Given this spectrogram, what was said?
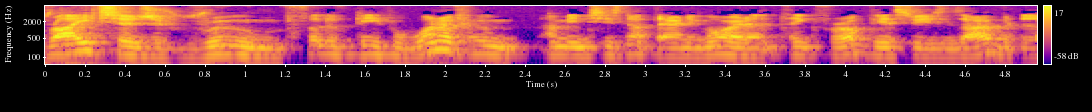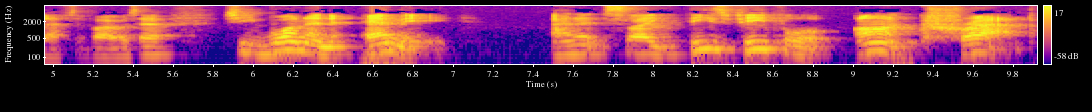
writers' room full of people. One of whom, I mean, she's not there anymore. I don't think for obvious reasons. I would have left if I was there. She won an Emmy, and it's like these people aren't crap.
